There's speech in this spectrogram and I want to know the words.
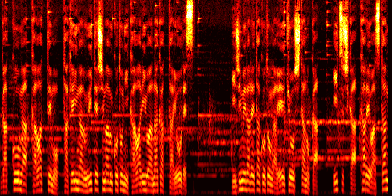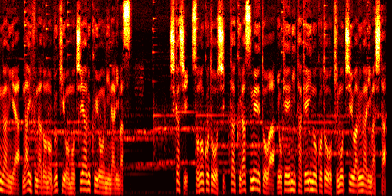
学校が変わっても武井が浮いてしまうことに変わりはなかったようです。いじめられたことが影響したのか、いつしか彼はスタンガンやナイフなどの武器を持ち歩くようになります。しかし、そのことを知ったクラスメートは余計に武井のことを気持ち悪がりました。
